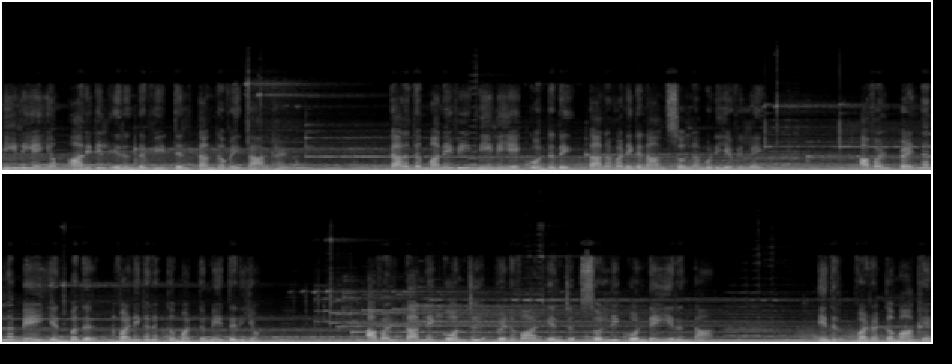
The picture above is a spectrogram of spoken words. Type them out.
நீலியையும் அருகில் இருந்த வீட்டில் தங்க வைத்தார்கள். தனது மனைவி நீலியை கொண்டதை தனவணிகனால் சொல்ல முடியவில்லை. அவள் பெண்ணல்ல பேய் என்பது வணிகனுக்கு மட்டுமே தெரியும். அவள் தன்னை கொன்று விடுவாள் என்று சொல்லிக் கொண்டே இருந்தான். இது வழக்கமாக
